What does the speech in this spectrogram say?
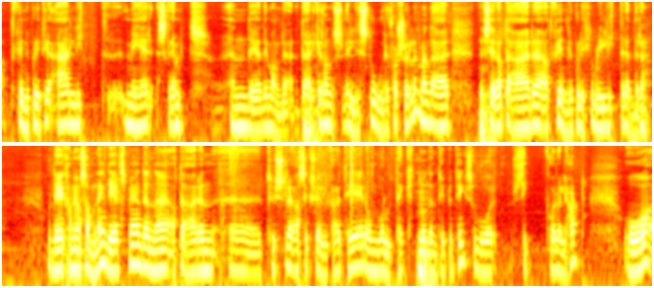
at kvinnelige politikere er litt mer skremt enn det de mannlige er. Det er ikke sånn veldig store forskjeller, men det er, vi ser at, det er, at kvinnelige politikere blir litt reddere. Og Det kan jo ha sammenheng dels med denne, at det er en uh, trussel av seksuell karakter, om voldtekt og mm. den type ting, som går, går veldig hardt. Og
